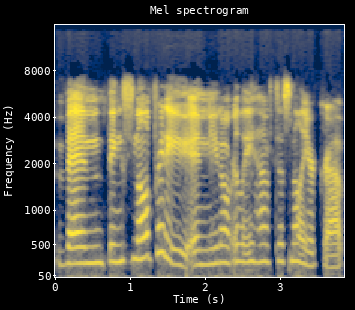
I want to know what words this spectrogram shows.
then things smell pretty, and you don't really have to smell your crap.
